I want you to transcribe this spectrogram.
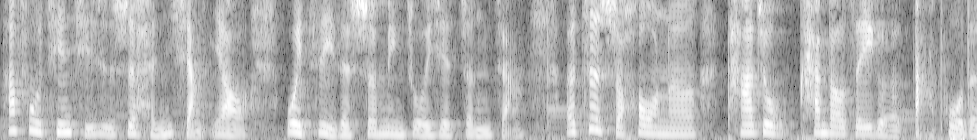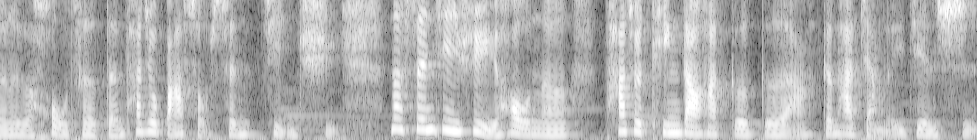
他父亲其实是很想要为自己的生命做一些挣扎，而这时候呢，他就。看到这一个打破的那个后车灯，他就把手伸进去。那伸进去以后呢，他就听到他哥哥啊跟他讲了一件事。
